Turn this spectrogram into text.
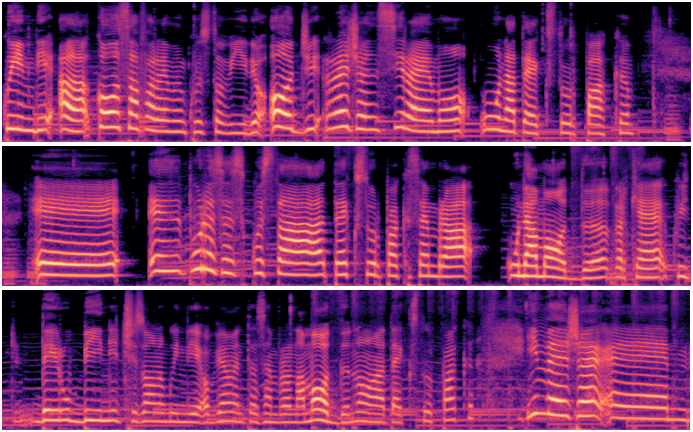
Quindi, allora, cosa faremo in questo video? Oggi recensiremo una texture pack. E, e pure se questa texture pack sembra una mod, perché qui dei rubini ci sono, quindi ovviamente sembra una mod, non una texture pack. Invece ehm,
